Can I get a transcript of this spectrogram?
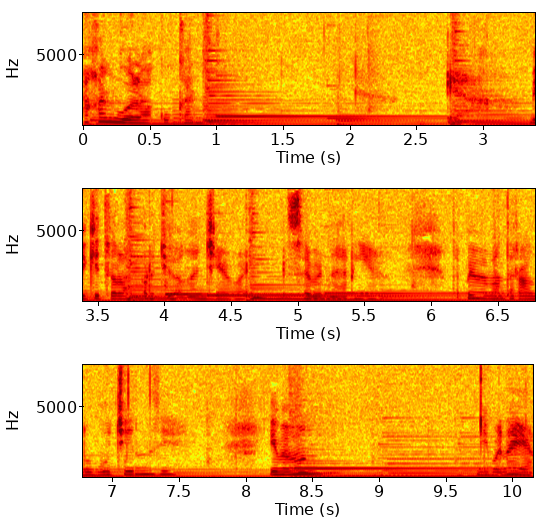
akan gue lakukan. Ya begitulah perjuangan cewek sebenarnya. Tapi memang terlalu bucin sih. Ya memang gimana ya?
